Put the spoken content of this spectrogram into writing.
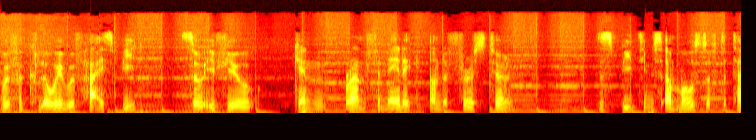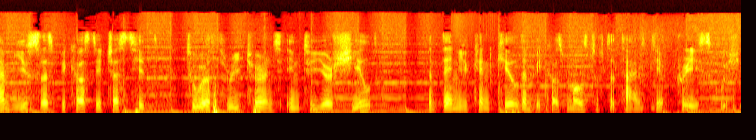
with a Chloe with high speed, so if you can run Fnatic on the first turn, the speed teams are most of the time useless because they just hit two or three turns into your shield and then you can kill them because most of the times they're pretty squishy.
